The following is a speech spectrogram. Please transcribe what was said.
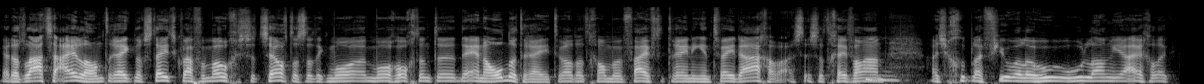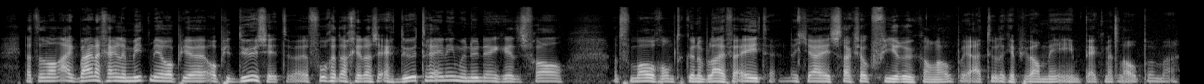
Ja, dat laatste eiland reed nog steeds qua vermogen. is hetzelfde als dat ik mor- morgenochtend eh, de N100 reed. Terwijl dat gewoon mijn vijfde training in twee dagen was. Dus dat geeft wel aan, Mhm. als je goed blijft fuelen, hoe, hoe lang je eigenlijk... Dat er dan eigenlijk bijna geen limiet meer op je, op je duur zit. Vroeger dacht je dat is echt duurtraining. Maar nu denk ik het is vooral het vermogen om te kunnen blijven eten. Dat jij straks ook vier uur kan lopen. Ja, natuurlijk heb je wel meer impact met lopen. Maar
